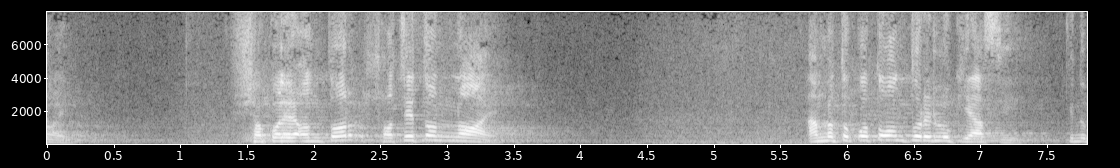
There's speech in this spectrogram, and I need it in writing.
নয়। সকলের অন্তর সচেতন নয়। আমরা তো কত অন্তরের লোকই আছি, কিন্তু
